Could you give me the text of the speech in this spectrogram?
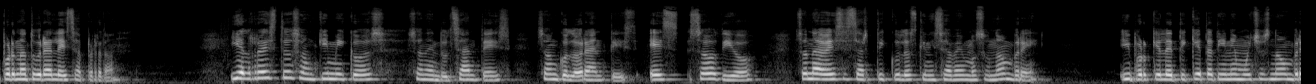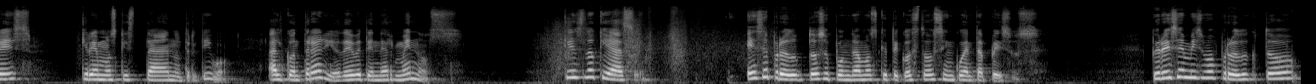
por naturaleza, perdón. Y el resto son químicos, son endulzantes, son colorantes, es sodio, son a veces artículos que ni sabemos su nombre. Y porque la etiqueta tiene muchos nombres, creemos que está nutritivo. Al contrario, debe tener menos. ¿Qué es lo que hace? Ese producto supongamos que te costó 50 pesos. Pero ese mismo producto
